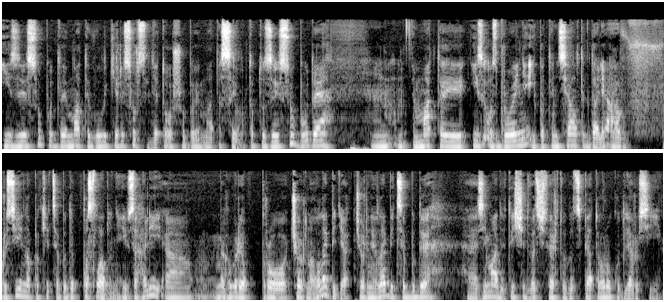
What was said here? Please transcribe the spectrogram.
і ЗСУ буде мати великі ресурси для того, щоб мати силу. Тобто ЗСУ буде мати і озброєння, і потенціал, і так далі. А в в Росії навпаки це буде послаблення. І взагалі е, ми говорили про чорного лебідя. Чорний лебідь це буде е, зима 2024-2025 року для Росії.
